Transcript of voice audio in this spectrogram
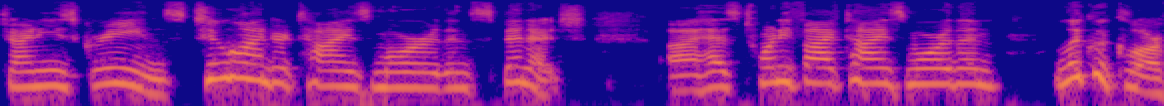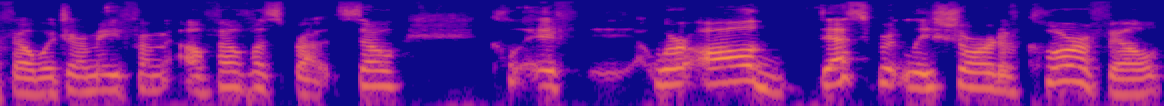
Chinese greens, 200 times more than spinach. Uh, has 25 times more than liquid chlorophyll, which are made from alfalfa sprouts. So, if we're all desperately short of chlorophyll,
